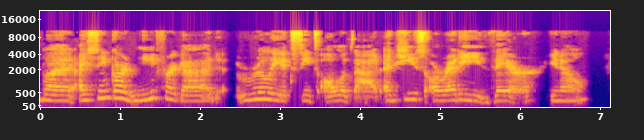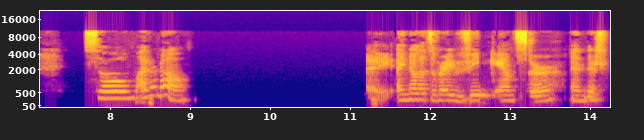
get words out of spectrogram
But I think our need for God really exceeds all of that. And he's already there, you know? So I don't know. I, I know that's a very vague answer and there's,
